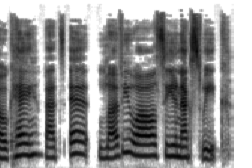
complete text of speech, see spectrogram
Okay, that's it. Love you all. See you next week.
